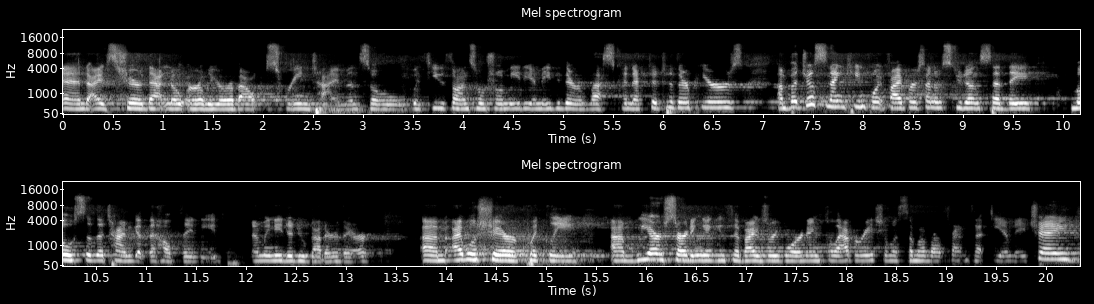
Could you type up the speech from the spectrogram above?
And I shared that note earlier about screen time. And so with youth on social media, maybe they're less connected to their peers. Um, but just 19.5% of students said they most of the time get the help they need. And we need to do better there. Um, I will share quickly, um, we are starting a youth advisory board in collaboration with some of our friends at DMHA.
